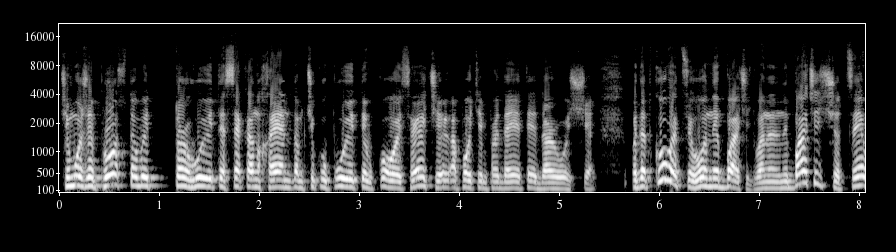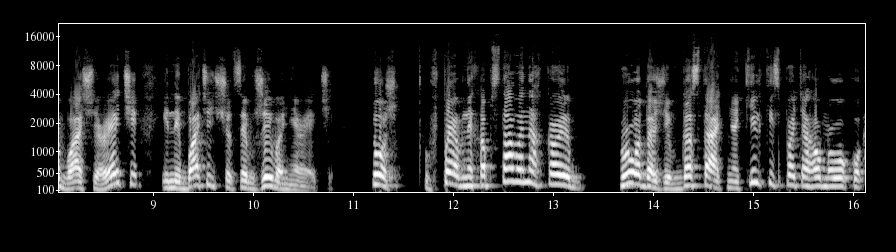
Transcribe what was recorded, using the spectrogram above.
Чи може просто ви торгуєте секонд-хендом, чи купуєте в когось речі, а потім продаєте дорожче? Податкова цього не бачить. Вона не бачить, що це ваші речі, і не бачить, що це вживані речі. Тож, в певних обставинах, коли продажів достатня кількість протягом року,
